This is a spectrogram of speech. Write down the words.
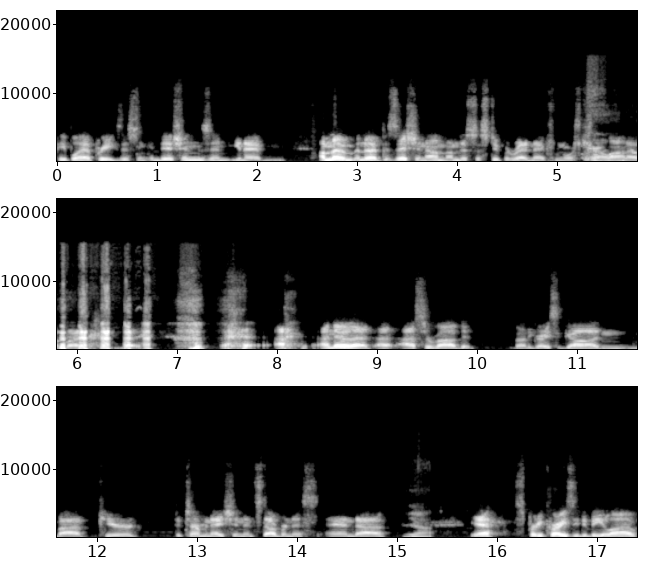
people have pre-existing conditions, and you know, I'm no no position. I'm I'm just a stupid redneck from North Carolina, but, but I, I know that I, I survived it by the grace of God and by pure determination and stubbornness. And uh, yeah, yeah, it's pretty crazy to be alive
